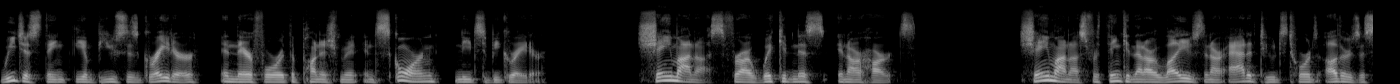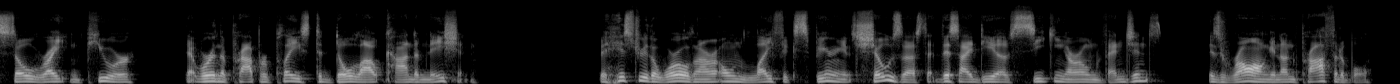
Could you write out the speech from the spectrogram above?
We just think the abuse is greater, and therefore the punishment and scorn needs to be greater. Shame on us for our wickedness in our hearts. Shame on us for thinking that our lives and our attitudes towards others is so right and pure that we're in the proper place to dole out condemnation. The history of the world and our own life experience shows us that this idea of seeking our own vengeance is wrong and unprofitable.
